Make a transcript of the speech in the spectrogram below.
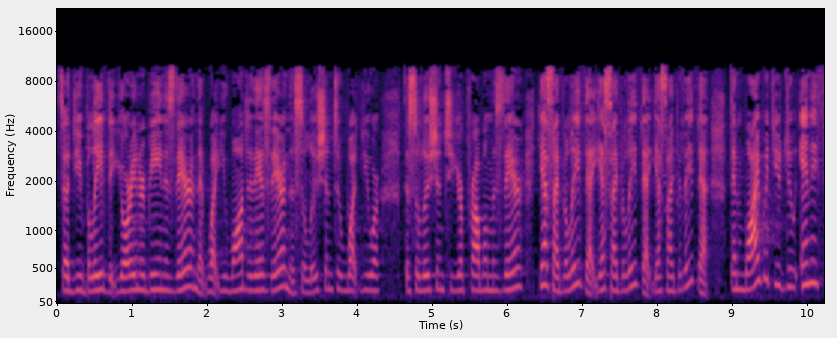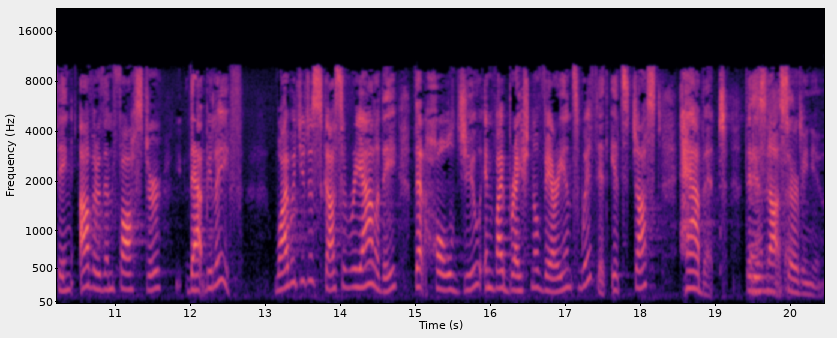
So do you believe that your inner being is there and that what you want is there and the solution to what you are, the solution to your problem is there? Yes, I believe that. Yes, I believe that. Yes, I believe that. Then why would you do anything other than foster that belief? Why would you discuss a reality that holds you in vibrational variance with it? It's just habit that Bad is not habit. serving you.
